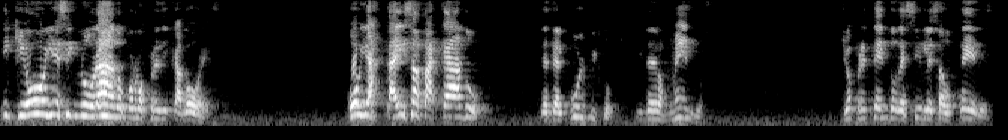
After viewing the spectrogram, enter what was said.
y que hoy es ignorado por los predicadores. Hoy hasta es atacado desde el púlpito y de los medios. Yo pretendo decirles a ustedes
